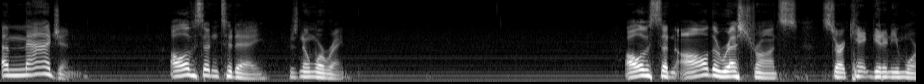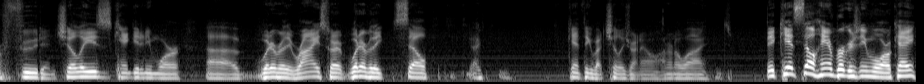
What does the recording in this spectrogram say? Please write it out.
imagine all of a sudden today, there's no more rain. All of a sudden, all the restaurants start can't get any more food in. Chili's can't get any more uh, whatever they rice, whatever they sell. I can't think about Chili's right now. I don't know why. They can't sell hamburgers anymore, okay?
